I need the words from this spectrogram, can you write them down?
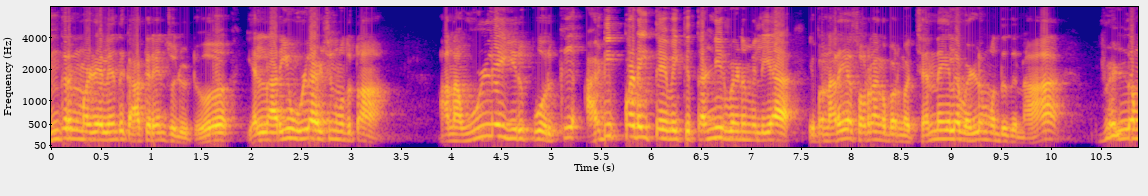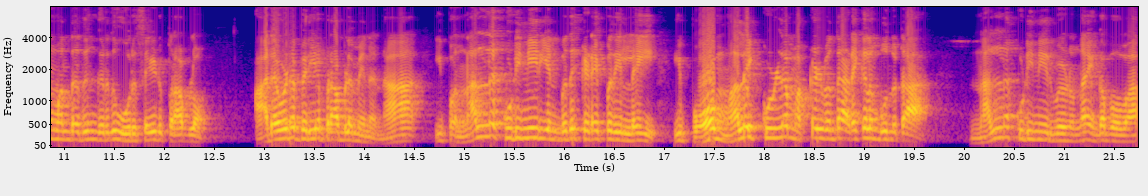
இந்திரன் மழையிலேருந்து காக்கிறேன்னு சொல்லிட்டு எல்லாரையும் உள்ள அழிச்சுன்னு வந்துட்டான். ஆனா உள்ளே இருப்போருக்கு அடிப்படை தேவைக்கு தண்ணீர் வேணும் இல்லையா? இப்ப நிறைய சொல்றாங்க பாருங்க சென்னையில வெள்ளம் வந்ததுன்னா வெள்ளம் வந்ததுங்கிறது ஒரு சைடு ப்ராப்ளம் அதை விட பெரிய ப்ராப்ளம் என்னன்னா இப்போ நல்ல குடிநீர் என்பது கிடைப்பதில்லை. இப்போ மலைக்குள்ள மக்கள் வந்து அடைக்கலம் பூந்துட்டா நல்ல குடிநீர் வேணும்னா எங்க போவா?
